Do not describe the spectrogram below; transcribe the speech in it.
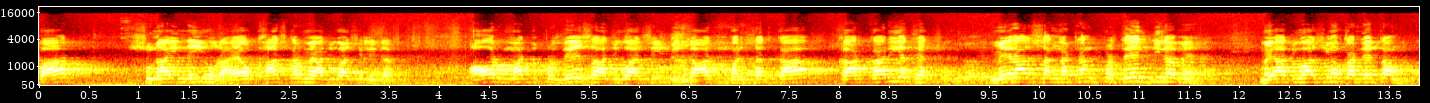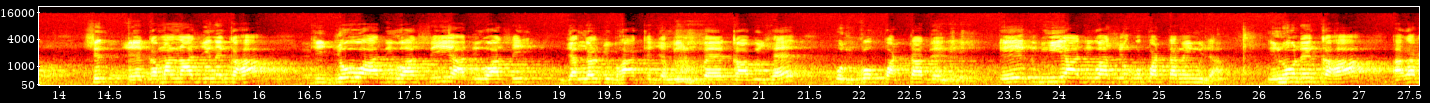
बात सुनाई नहीं हो रहा है और खासकर मैं आदिवासी लीडर और मध्य प्रदेश आदिवासी विकास परिषद का कार्यकारी अध्यक्ष हूँ। मेरा संगठन प्रत्येक जिला में है। मैं आदिवासियों का नेता हूँ। कमलनाथ जी ने कहा कि जो आदिवासी आदिवासी जंगल विभाग के ज़मीन पे काबिज है, उनको पट्टा देंगे। एक भी आदिवासियों को पट्टा नहीं मिला। इन्होंने कहा, अगर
